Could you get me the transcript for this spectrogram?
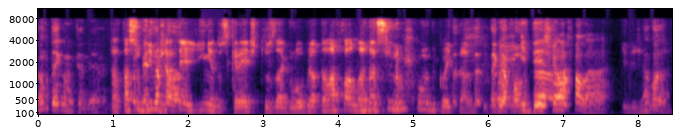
Não tem como entender. Né? Ela tá subindo tá já falando... a telinha dos créditos da Globo e ela tá lá falando assim no fundo, coitado. Daqui a pouco e tá... deixa ela falar. Deixa Agora,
